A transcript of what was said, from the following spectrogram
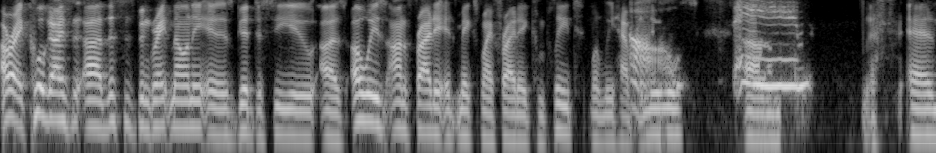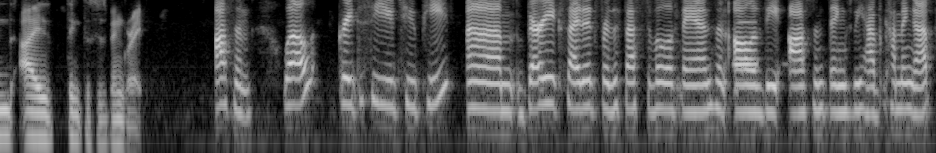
All right, cool guys. Uh, this has been great, Melanie. It is good to see you as always on Friday. It makes my Friday complete when we have the news, Same. and I think this has been great. Awesome. Well, great to see you too, Pete. Um, very excited for the Festival of Fans and all of the awesome things we have coming up.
